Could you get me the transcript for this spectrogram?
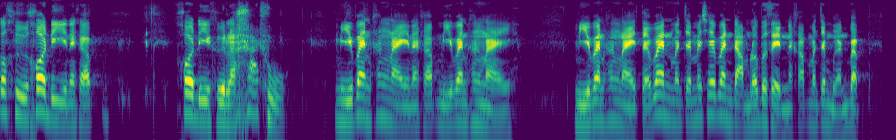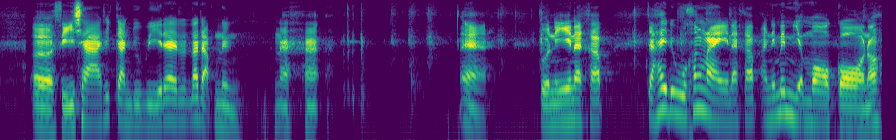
ก็คือข้อดีนะครับ ข้อดีคือราคาถูก มีแว่นข้างในนะครับ มีแว่นข้างใน มีแว่นข้างใน แต่แว่นมันจะไม่ใช่แว่นดำร้อยเปอร์เซ็นต์นะครับ มันจะเหมือนแบบเออสีชาที่กัน UV ได้ระดับหนึ่งนะฮะอ่าตัวนี้นะครับ จะให้ดูข้างในนะครับ อันนี้ไม่มีมอกเนาะ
